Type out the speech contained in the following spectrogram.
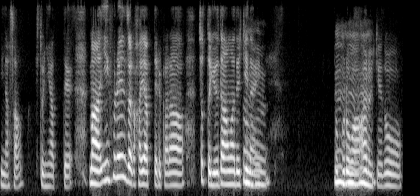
皆さん人に会って、まあインフルエンザが流行ってるから、ちょっと油断はできないところはあるけど、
